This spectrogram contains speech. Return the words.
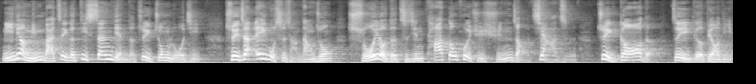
你一定要明白这个第三点的最终逻辑。所以在 A 股市场当中，所有的资金它都会去寻找价值最高的这一个标的，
